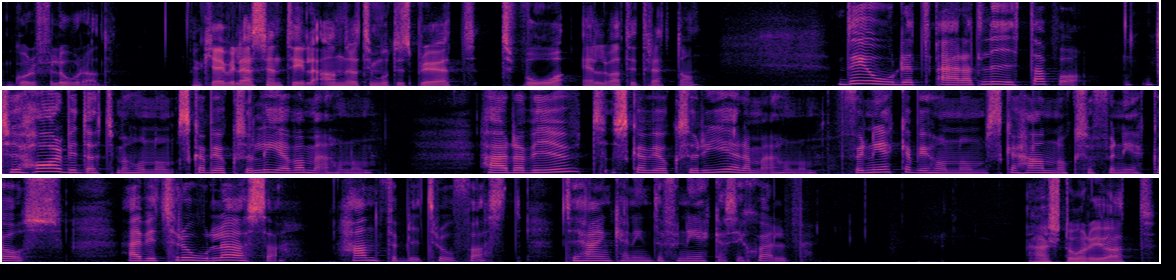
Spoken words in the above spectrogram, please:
går du förlorad. Okej, vi läser en till. Andra Timoteusbrevet 2, 11-13. Det ordet är att lita på. Ty har vi dött med honom ska vi också leva med honom. Härdar vi ut ska vi också regera med honom. Förnekar vi honom ska han också förneka oss. Är vi trolösa? Han förblir trofast, ty han kan inte förneka sig själv. Här står det ju att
